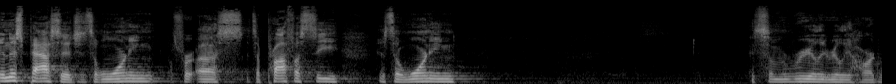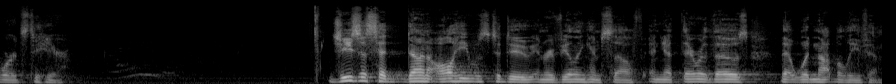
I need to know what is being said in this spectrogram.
In this passage, it's a warning for us, it's a prophecy, it's a warning. It's some really, really hard words to hear. Jesus had done all he was to do in revealing himself, and yet there were those that would not believe him.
